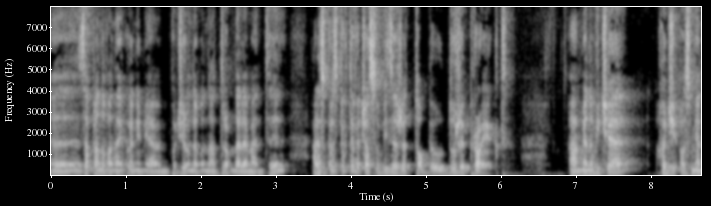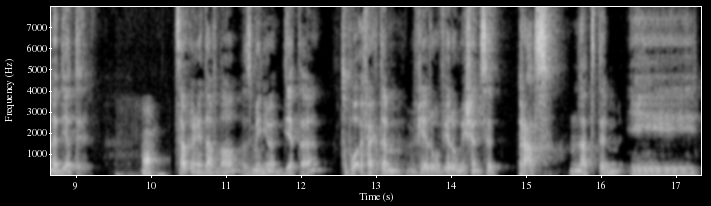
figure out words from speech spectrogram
e, zaplanowanego, nie miałem podzielonego na drobne elementy, ale z perspektywy czasu widzę, że to był duży projekt. A mianowicie chodzi o zmianę diety. O, Całkiem niedawno zmieniłem dietę, co było efektem wielu, wielu miesięcy prac nad tym i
